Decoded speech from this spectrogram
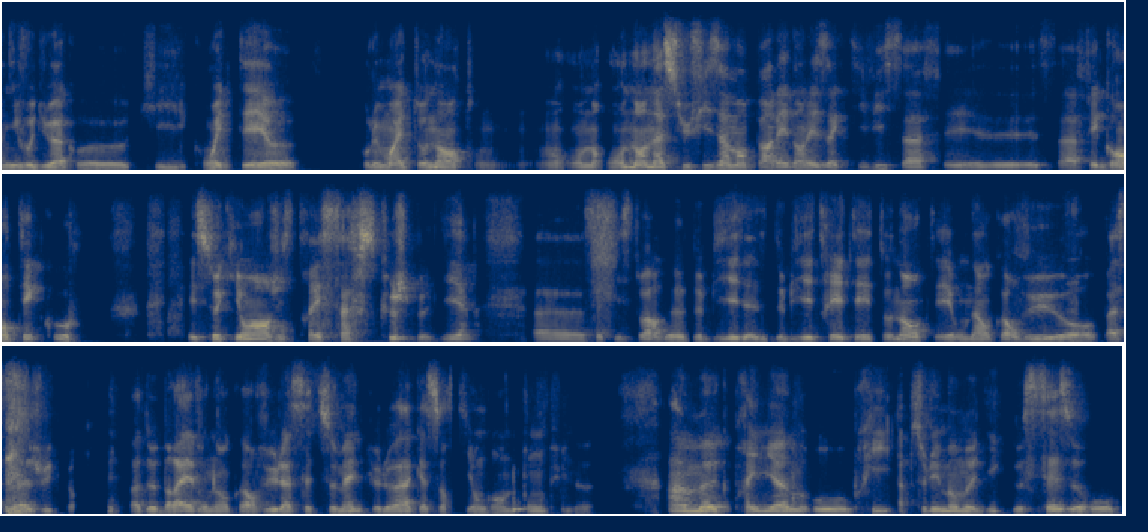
niveau du hack qui, qui, ont été pour le moins étonnantes on, en a suffisamment parlé dans les activistes, ça a fait, ça a fait grand écho. Et ceux qui ont enregistré savent ce que je veux dire. Euh, cette histoire de, billetterie était étonnante et on a encore vu au passage, vu qu'il pas de brève, on a encore vu là cette semaine que le hack a sorti en grande pompe un mug premium au prix absolument modique de 16 euros.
